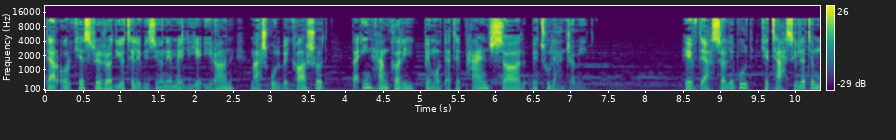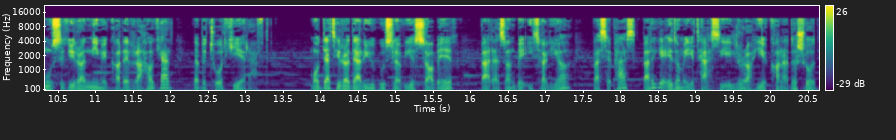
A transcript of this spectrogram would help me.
در ارکستر رادیو تلویزیون ملی ایران مشغول به کار شد و این همکاری به مدت پنج سال به طول انجامید. 17 ساله بود که تحصیلات موسیقی را نیمه کار رها کرد و به ترکیه رفت. مدتی را در یوگسلاوی سابق بعد از آن به ایتالیا و سپس برای ادامه تحصیل راهی کانادا شد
